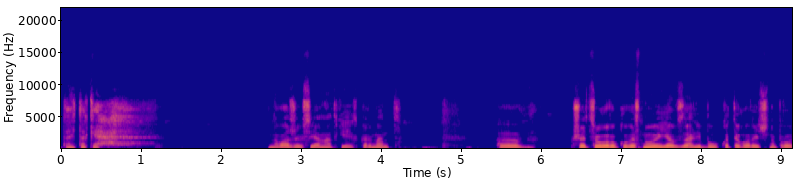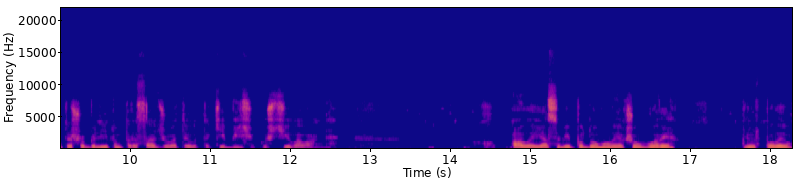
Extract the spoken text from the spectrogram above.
Та й таке. Наважився я на такий експеримент. Ще цього року весною я взагалі був категорично проти, щоб літом пересаджувати от такі більші кущі лаванди. Але я собі подумав, якщо в бугри, плюс полив,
